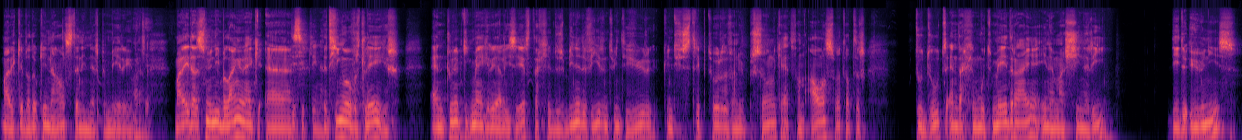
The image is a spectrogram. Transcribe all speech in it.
Maar ik heb dat ook in Aalst en in Erpenmeren gedaan. Maar nee, dat is nu niet belangrijk. Eh, Discipline. Het ging over het leger. En toen heb ik mij gerealiseerd dat je dus binnen de 24 uur kunt gestript worden van je persoonlijkheid, van alles wat dat er toe doet. En dat je moet meedraaien in een machinerie die de uwe niet is.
